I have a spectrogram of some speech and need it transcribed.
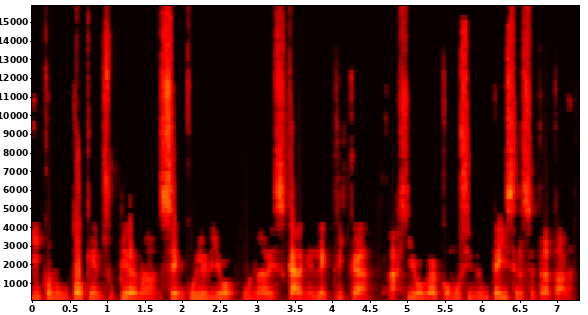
Y con un toque en su pierna, Senku le dio una descarga eléctrica a Hyoga como si de un taser se tratara.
